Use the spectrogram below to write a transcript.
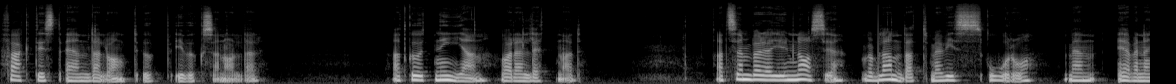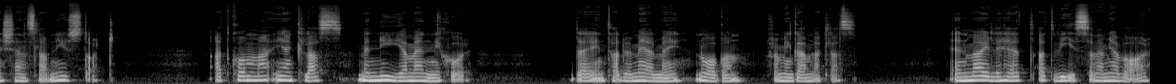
Faktiskt ända långt upp i vuxen ålder. Att gå ut nian var en lättnad. Att sen börja gymnasiet var blandat med viss oro men även en känsla av nystart. Att komma i en klass med nya människor där jag inte hade med mig någon från min gamla klass. En möjlighet att visa vem jag var.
